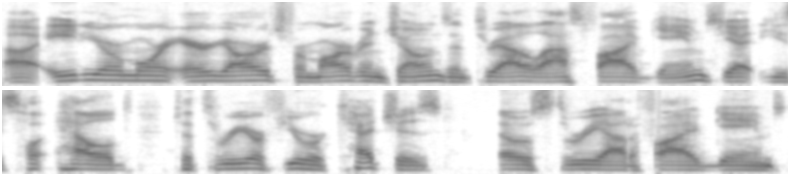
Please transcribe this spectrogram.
Uh, 80 or more air yards for Marvin Jones in three out of the last five games, yet he's held to three or fewer catches those three out of five games.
